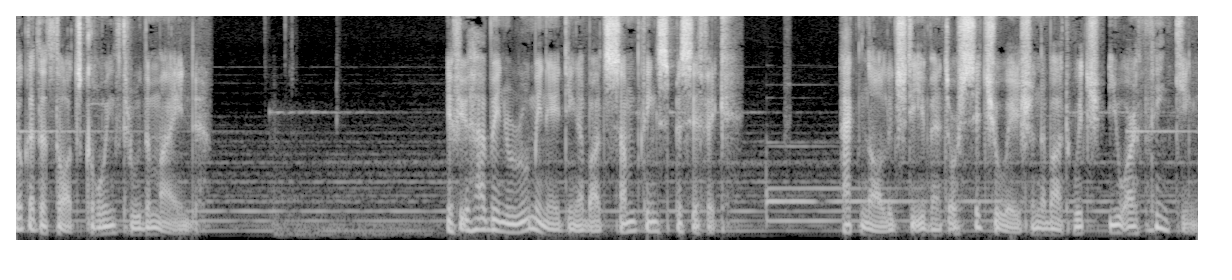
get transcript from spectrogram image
Look at the thoughts going through the mind. If you have been ruminating about something specific, acknowledge the event or situation about which you are thinking.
